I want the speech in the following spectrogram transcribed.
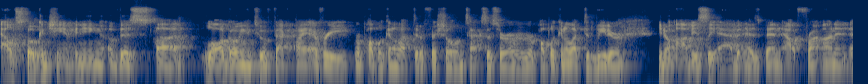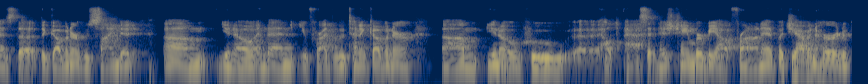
outspoken championing of this uh, law going into effect by every Republican elected official in Texas or every Republican elected leader. You know, obviously Abbott has been out front on it as the the governor who signed it. Um, you know, and then you've had the lieutenant governor um, you know, who uh, helped pass it in his chamber be out front on it. But you haven't heard,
